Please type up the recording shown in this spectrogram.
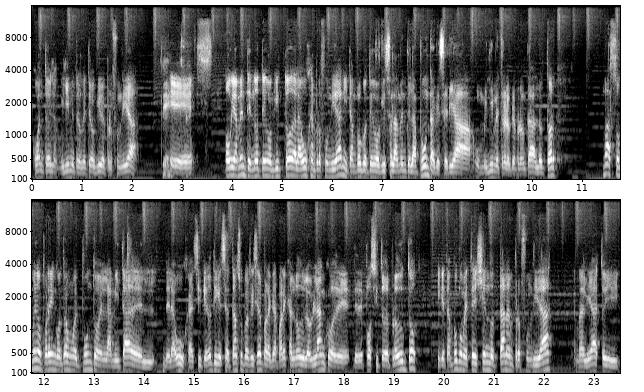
cuánto es los milímetros que tengo que ir de profundidad. Eh, obviamente no tengo que ir toda la aguja en profundidad, ni tampoco tengo que ir solamente la punta, que sería un milímetro lo que preguntaba el doctor. Más o menos por ahí encontramos el punto en la mitad de la aguja, es decir, que no tiene que ser tan superficial para que aparezca el nódulo blanco de, de depósito de producto y que tampoco me esté yendo tan en profundidad. En realidad estoy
